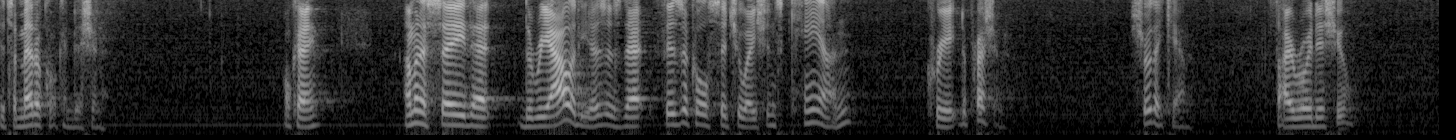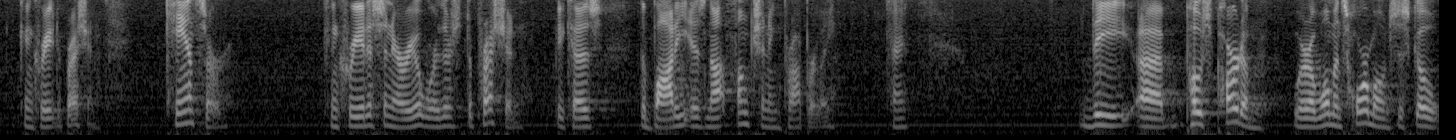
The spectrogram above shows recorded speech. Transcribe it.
it's a medical condition. Okay. I'm going to say that the reality is is that physical situations can create depression. Sure they can. Thyroid issue can create depression. Cancer can create a scenario where there's depression because the body is not functioning properly. Okay? The uh, postpartum, where a woman's hormones just go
